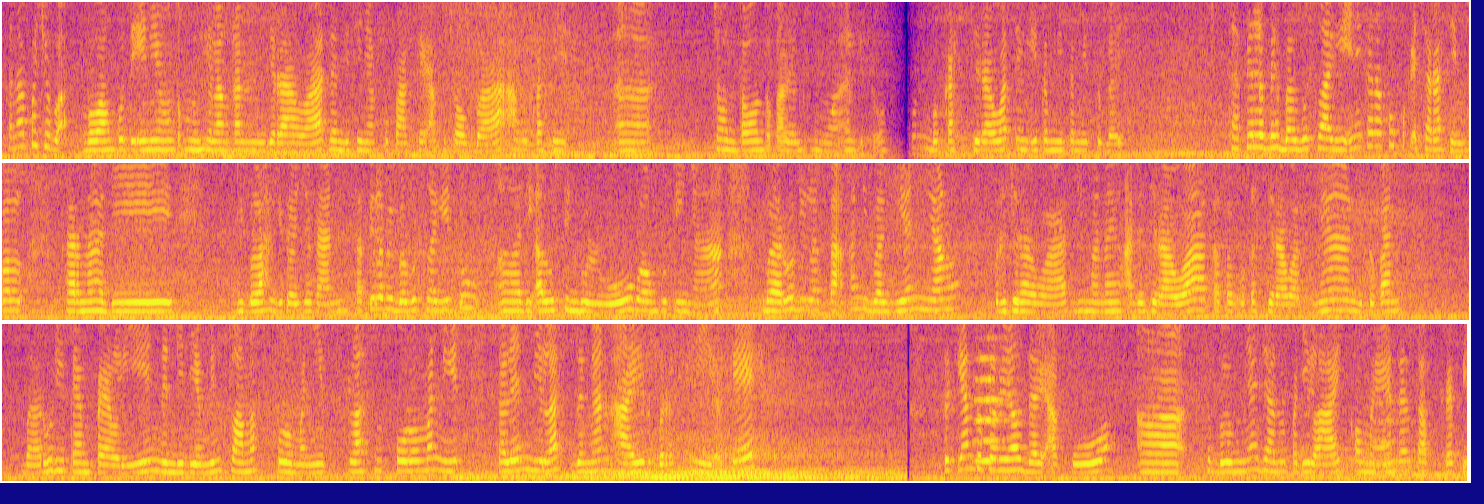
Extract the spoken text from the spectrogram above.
Kenapa coba bawang putih ini untuk menghilangkan jerawat? Dan di sini aku pakai, aku coba, aku kasih uh, contoh untuk kalian semua gitu. Pun bekas jerawat yang hitam-hitam itu guys. Tapi lebih bagus lagi, ini kan aku pakai cara simple karena di dibelah gitu aja kan. Tapi lebih bagus lagi itu uh, dialusin dulu bawang putihnya, baru diletakkan di bagian yang berjerawat, di mana yang ada jerawat atau bekas jerawatnya gitu kan baru ditempelin dan didiamin selama 10 menit setelah 10 menit kalian bilas dengan air bersih oke okay? Sekian tutorial dari aku. Uh, sebelumnya jangan lupa di like, komen, dan subscribe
